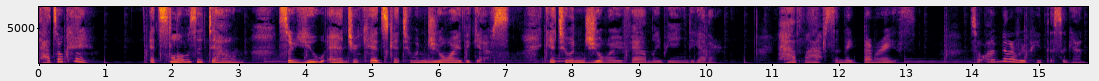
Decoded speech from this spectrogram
that's okay. It slows it down so you and your kids get to enjoy the gifts Get to enjoy family being together. Have laughs and make memories. So I'm going to repeat this again.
